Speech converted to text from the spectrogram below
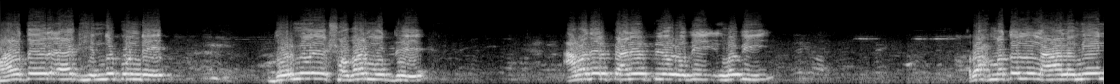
ভারতের এক হিন্দু পণ্ডিত ধর্মীয় এক সভার মধ্যে আমাদের প্রাণের প্রিয় রবি, নবী রহমতুল্লাহ আলমিন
